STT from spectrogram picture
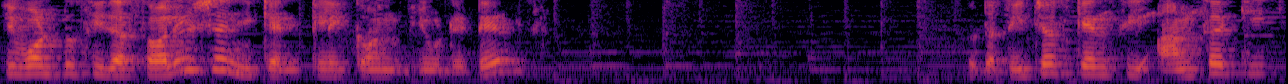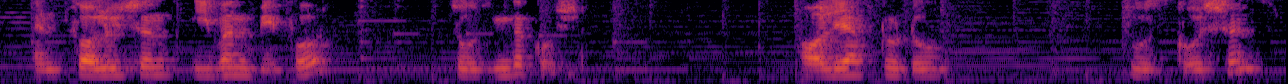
if you want to see the solution you can click on view details. So the teachers can see answer key and solutions even before choosing the question. All you have to do choose questions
